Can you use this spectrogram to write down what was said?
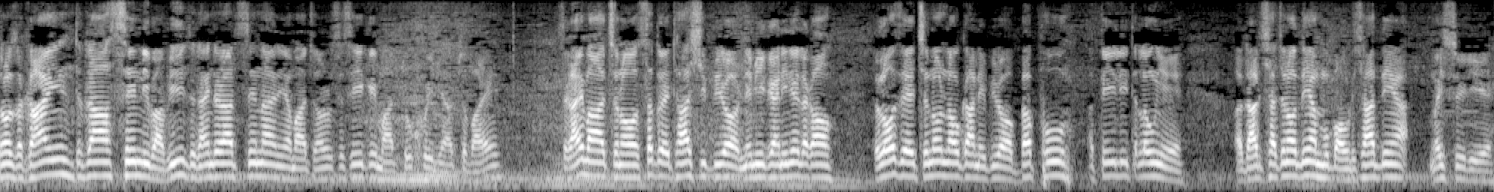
ကျွန်တော်စကိုင်းတရားဆင်းနေပါပြီစကိုင်းတရားဆင်းတဲ့နေရာမှာကျွန်တော်တို့စစ်စေးဂိတ်မှာတိုးခွေနေတာဖြစ်ပါတယ်စကိုင်းမှာကျွန်တော်ဆက်သွယ်ထားရှိပြီးတော့နေမြေကန်နေနဲ့၎င်းလောလောဆယ်ကျွန်တော်နောက်ကနေပြီးတော့ဘတ်ဖိုးအသေးလေးတစ်လုံးရယ်အဲဒါတခြားကျွန်တော်တင်းရမဟုတ်ပါဘူးတခြားတင်းရမိတ်ဆွေတွေရယ်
